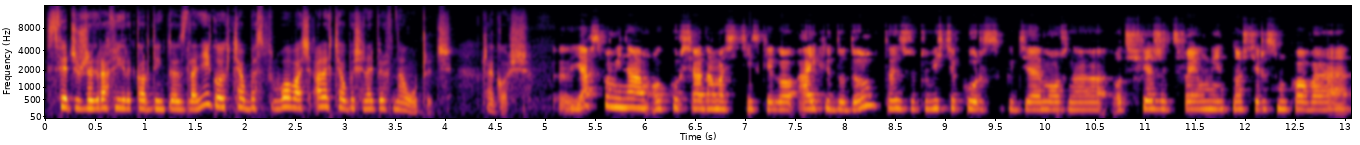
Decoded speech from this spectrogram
stwierdził, że grafik recording to jest dla niego i chciałby spróbować, ale chciałby się najpierw nauczyć czegoś. Ja wspominałam o kursie Adama Sicińskiego IQ Doodle. To jest rzeczywiście kurs, gdzie można odświeżyć swoje umiejętności rysunkowe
